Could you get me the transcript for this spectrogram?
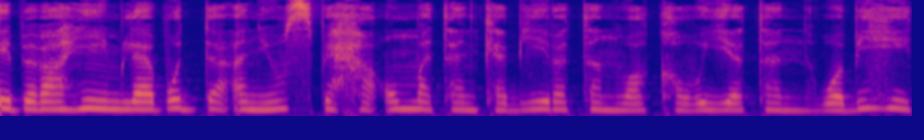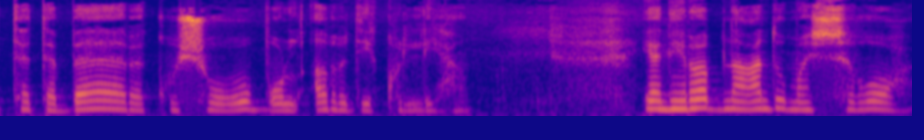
إبراهيم لابد أن يصبح أمة كبيرة وقوية وبه تتبارك شعوب الأرض كلها. يعني ربنا عنده مشروع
